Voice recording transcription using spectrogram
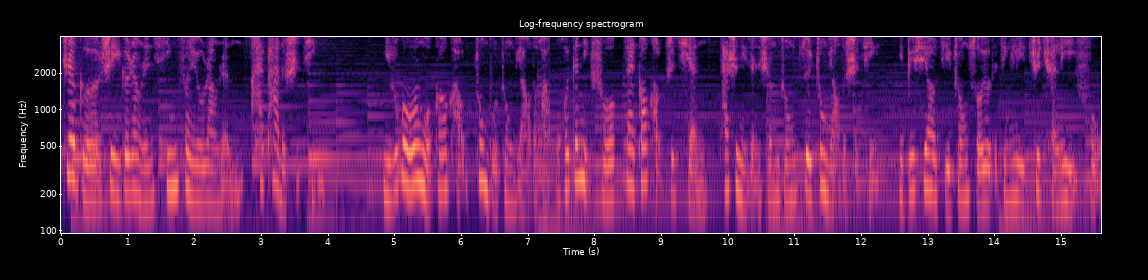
这个是一个让人兴奋又让人害怕的事情。你如果问我高考重不重要的话，我会跟你说，在高考之前，它是你人生中最重要的事情，你必须要集中所有的精力去全力以赴。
